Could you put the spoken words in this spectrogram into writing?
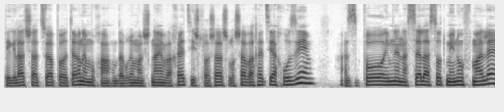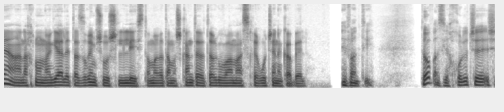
בגלל שהתשואה פה יותר נמוכה, אנחנו מדברים על 2.5, 3, 3.5 אחוזים, אז פה אם ננסה לעשות מינוף מלא, אנחנו נגיע לתזרים שהוא שלילי, זאת אומרת המשכנתה יותר גבוהה מהשכירות שנקבל. הבנתי. טוב, אז יכול להיות ש, ש,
